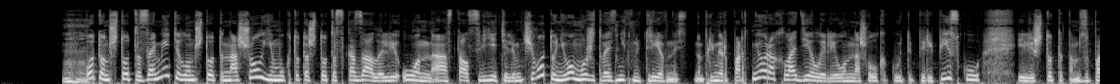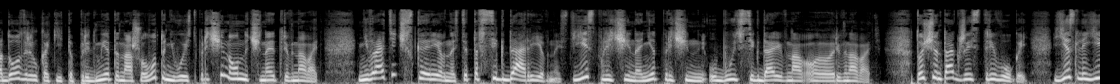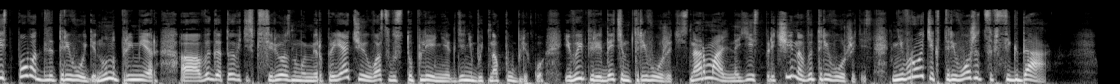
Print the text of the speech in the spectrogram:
Вот он что-то заметил, он что-то нашел, ему кто-то что-то сказал, или он а, стал свидетелем чего-то, у него может возникнуть ревность. Например, партнер охладел, или он нашел какую-то переписку, или что-то там заподозрил, какие-то предметы нашел. Вот у него есть причина, он начинает ревновать. Невротическая ревность это всегда ревность. Есть причина, нет причины, будет всегда э, ревновать. Точно так же и с тревогой. Если есть повод для тревоги, ну, например, а, вы готовитесь к серьезному мероприятию, у вас выступление где-нибудь на публику, и вы перед этим тревожитесь. Нормально, есть причина, вы тревожитесь тревожитесь. Невротик тревожится всегда.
